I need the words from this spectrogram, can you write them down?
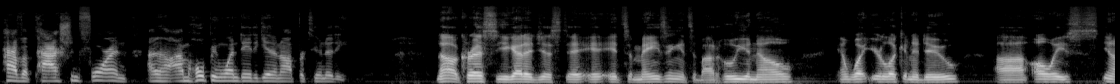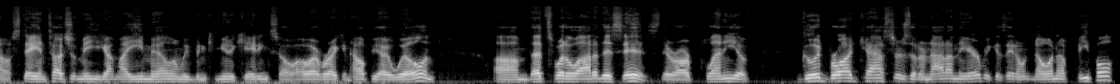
have a passion for, and I'm hoping one day to get an opportunity. No, Chris, you got to just, it, it's amazing. It's about who you know and what you're looking to do. Uh, always, you know, stay in touch with me. You got my email, and we've been communicating. So, however I can help you, I will. And um, that's what a lot of this is. There are plenty of good broadcasters that are not on the air because they don't know enough people,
